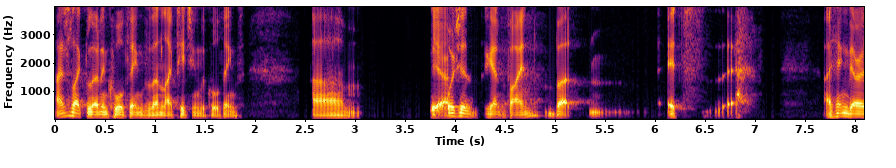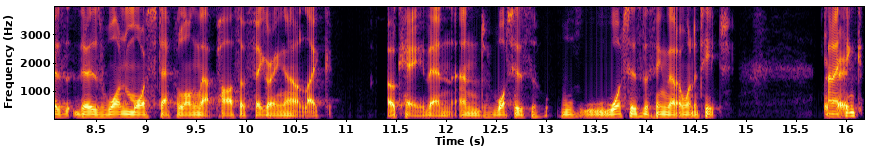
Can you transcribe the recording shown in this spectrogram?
I just like learning cool things and then like teaching the cool things. Um, yeah, which is again fine, but it's. I think there is there's one more step along that path of figuring out like okay then and what is what is the thing that i want to teach okay. and i think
